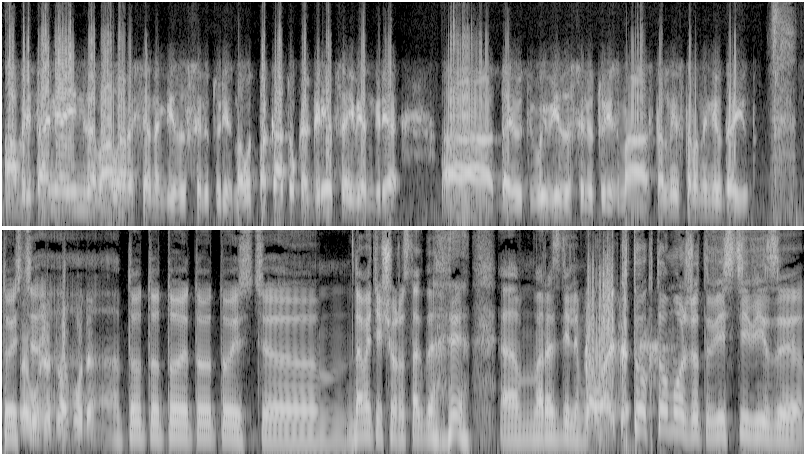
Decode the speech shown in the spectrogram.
А Британия и не давала россиянам визы с целью туризма. Вот пока только Греция и Венгрия э, дают визы с целью туризма, а остальные страны не дают. То есть уже два года. Э, то, то, то, то, то есть э, давайте еще раз тогда э, разделим. Давайте. Кто кто может ввести визы,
